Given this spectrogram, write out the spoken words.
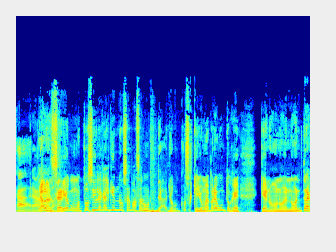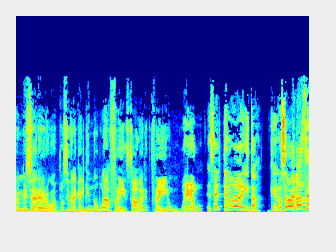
Caramba. Diablo, en serio, ¿cómo es posible que alguien no sepa hacer un... ya, Yo, cosas que yo me pregunto que, que no, no, no entran en mi cerebro. ¿Cómo es posible que alguien no pueda freír, saber freír un huevo? Ese es el tema de ahorita. que no sabes hacer?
